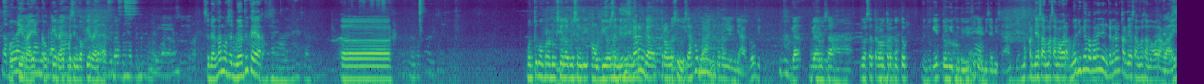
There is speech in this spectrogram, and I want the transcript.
nggak boleh ya copyright, yang beberapa. copyright, mesin copyright. Eh, benar-benar. Sedangkan maksud gua tuh kayak eh untuk memproduksi lagu sendiri, audio sendiri sekarang nggak terlalu susah kok banyak orang yang jago gitu. Nggak nggak usah nggak usah terlalu tertutup untuk itu gitu di YouTube ya bisa-bisa aja. Mau kerja sama sama orang, gua juga kemarin yang kenang kerja sama sama orang lain.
